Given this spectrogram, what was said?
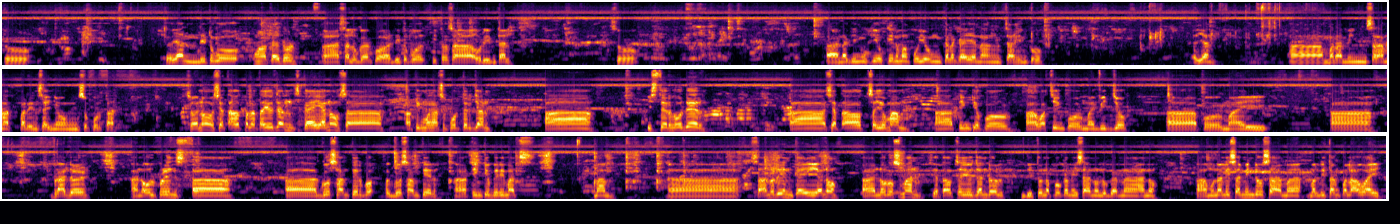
So So yan, dito po mga kaidol, ah, sa lugar po, ah, dito po ito sa Oriental. So Ah, naging okay-okay naman po yung kalagayan ng tsahin ko. Ayan. Ah, maraming salamat pa rin sa inyong suporta. So ano, shout out pala tayo diyan kay ano sa ating mga supporter diyan. Ah, Esther Hoder. Ah, shout out sa iyo, ma'am. Ah, thank you for ah, watching for my video. Ah, for my ah, brother and all friends. Ah, Ah, Ghost Hunter po, Ghost Hunter. Ah, thank you very much, ma'am. Ah, sa ano din kay ano, ah, Norosman. Shout out sa iyo Jandol. Dito na po kami sa ano lugar na ano, ah, Mona Lisa Mendoza, Ma Malitang Palaaway,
